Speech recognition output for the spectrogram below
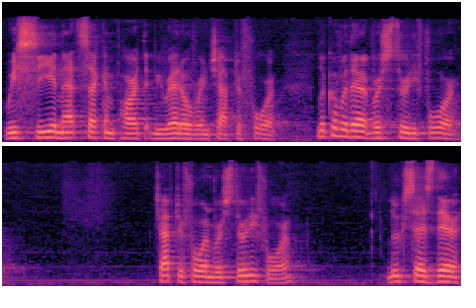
we see in that second part that we read over in chapter 4. Look over there at verse 34. Chapter 4 and verse 34. Luke says there,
